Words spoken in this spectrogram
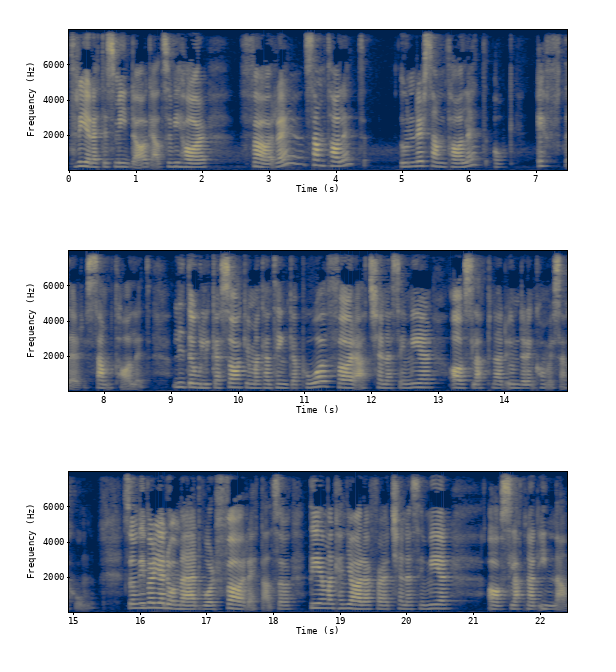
trerättersmiddag. Alltså vi har före samtalet, under samtalet och efter samtalet. Lite olika saker man kan tänka på för att känna sig mer avslappnad under en konversation. Så om vi börjar då med vår förrätt, alltså det man kan göra för att känna sig mer avslappnad innan.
